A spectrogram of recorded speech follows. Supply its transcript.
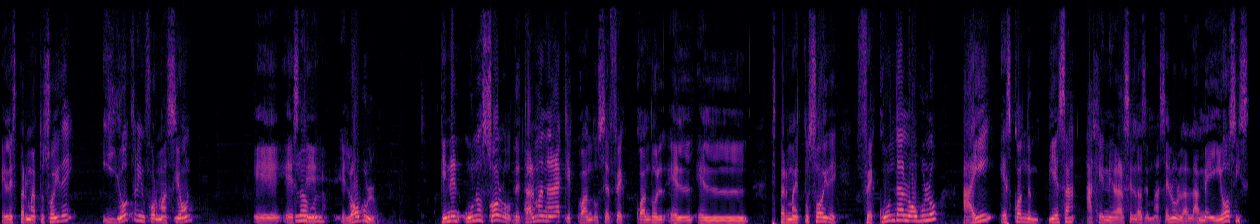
el espermatozoide, y otra información, eh, este, el óvulo tienen uno solo, de tal manera que cuando, se fe, cuando el, espermatozoide fecunda el óvulo, ahí es cuando empieza a generarse las demás células, la meiosis,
